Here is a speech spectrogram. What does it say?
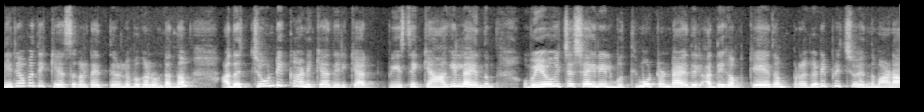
നിരവധി കേസുകളുടെ തെളിവുകളുണ്ടെന്നും അത് ചൂണ്ടിക്കാണിക്കാതിരിക്കാൻ പി സിക്കാകില്ല എന്നും ഉപയോഗിച്ച ശൈലിയിൽ ബുദ്ധിമുട്ടുണ്ടായതിൽ അദ്ദേഹം ഖേദം പ്രകടിപ്പിച്ചു എന്നുമാണ്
